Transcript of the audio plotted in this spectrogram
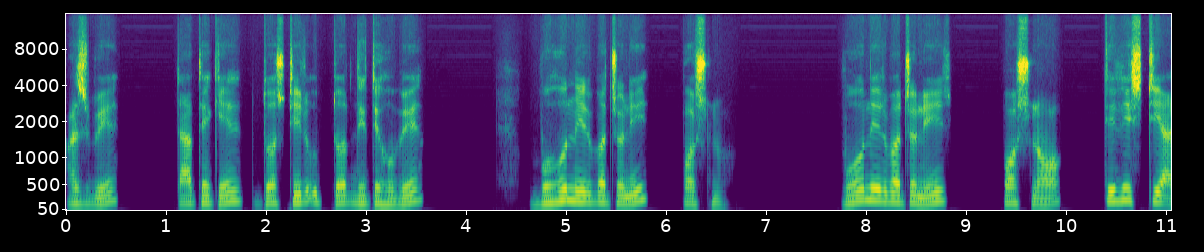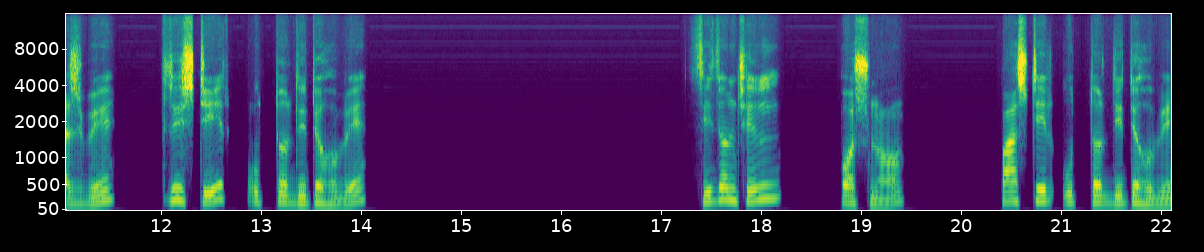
আসবে, তা থেকে দশটির উত্তর দিতে হবে। বহু নির্বাচনী প্রশ্ন। বহু নির্বাচনী প্রশ্ন তিরিশটি আসবে, ত্রিশটির উত্তর দিতে হবে। সৃজনশীল প্রশ্ন পাঁচটির উত্তর দিতে হবে।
